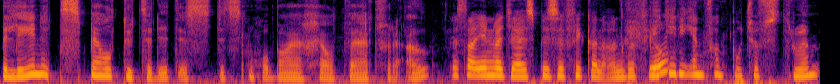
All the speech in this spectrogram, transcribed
belê net speltoetse dit is dit is nogal baie geld werd vir 'n ou. Is daar een wat jy spesifiek kan aanbeveel? Weet jy die een van Potchefstroom?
